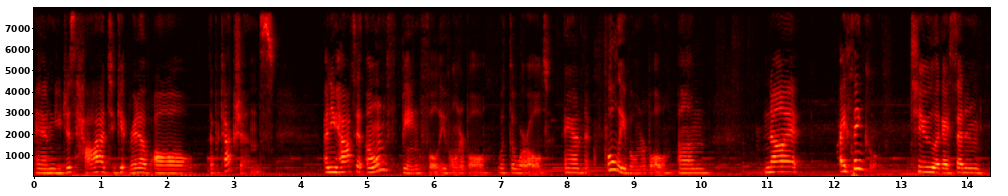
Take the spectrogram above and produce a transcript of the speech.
and you just had to get rid of all the protections. And you have to own being fully vulnerable with the world and fully vulnerable. Um, not, I think, too, like I said in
